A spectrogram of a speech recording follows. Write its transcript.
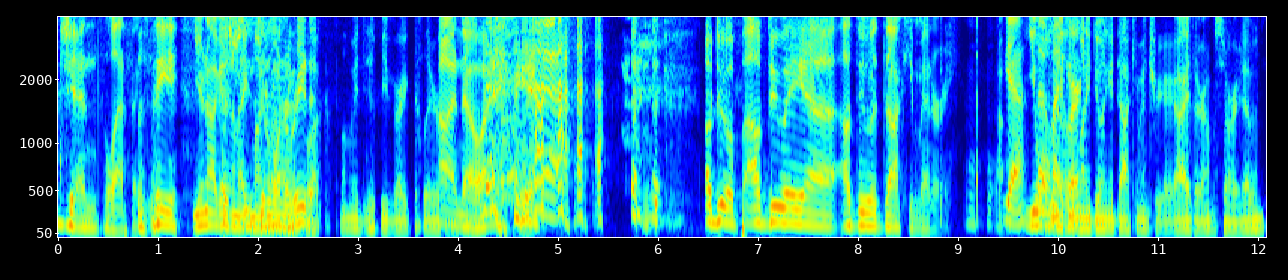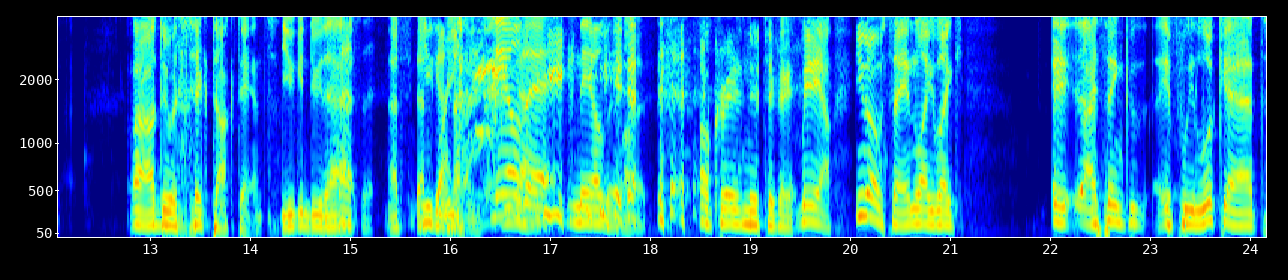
Jen's laughing. Listen, the You're not going to make she's money gonna wanna writing a read it. Let me just be very clear. I about know. that. I, I'll do a I'll do a uh, I'll do a documentary. Yeah, You won't might make any work. money doing a documentary either. I'm sorry, Evan. Uh, I'll do a TikTok dance. You can do that. That's it. That's that's You got easy. it. Nailed You got it. Nailed it. Love it. I'll create a new TikTok. But yeah, you know what I'm saying? Like, like, it, I think if we look at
